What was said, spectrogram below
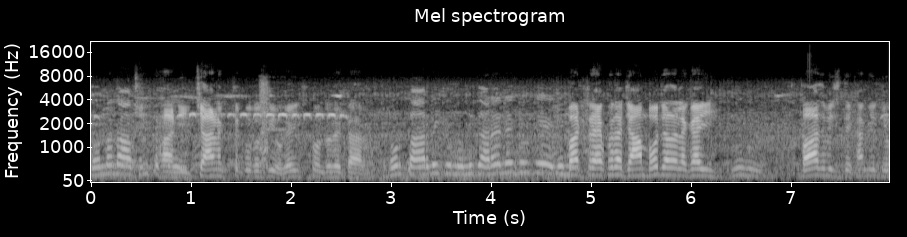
ਦੋਨਾਂ ਦਾ ਆਪਸੀ ਟੱਕਰ ਕੁਦਰਤੀ ਹੋ ਗਿਆ ਜੀ ਬਸ ਟ੍ਰੈਫਿਕ ਦਾ ਜਾਮ ਬਹੁਤ ਜ਼ਿਆਦਾ ਲੱਗਾ ਜੀ। ਬਾਅਦ ਵਿੱਚ ਦੇਖਾਂਗੇ ਜੋ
